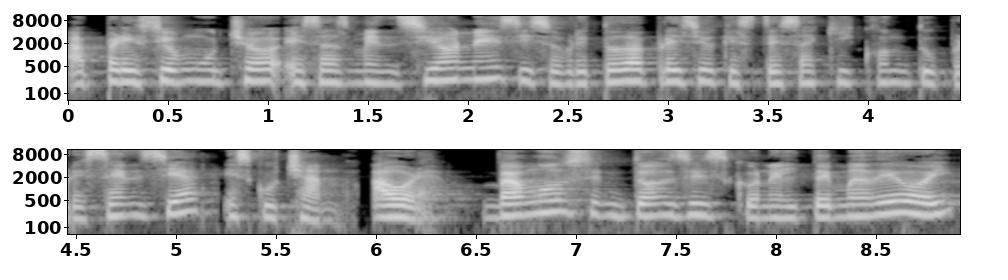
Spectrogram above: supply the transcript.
aprecio mucho esas menciones y sobre todo aprecio que estés aquí con tu presencia escuchando. Ahora, Vamos entonces con el tema de hoy.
